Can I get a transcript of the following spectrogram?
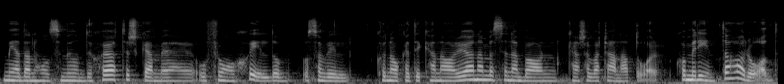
Medan hon som är undersköterska med, och frånskild och, och som vill kunna åka till Kanarieöarna med sina barn kanske vartannat år kommer inte ha råd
